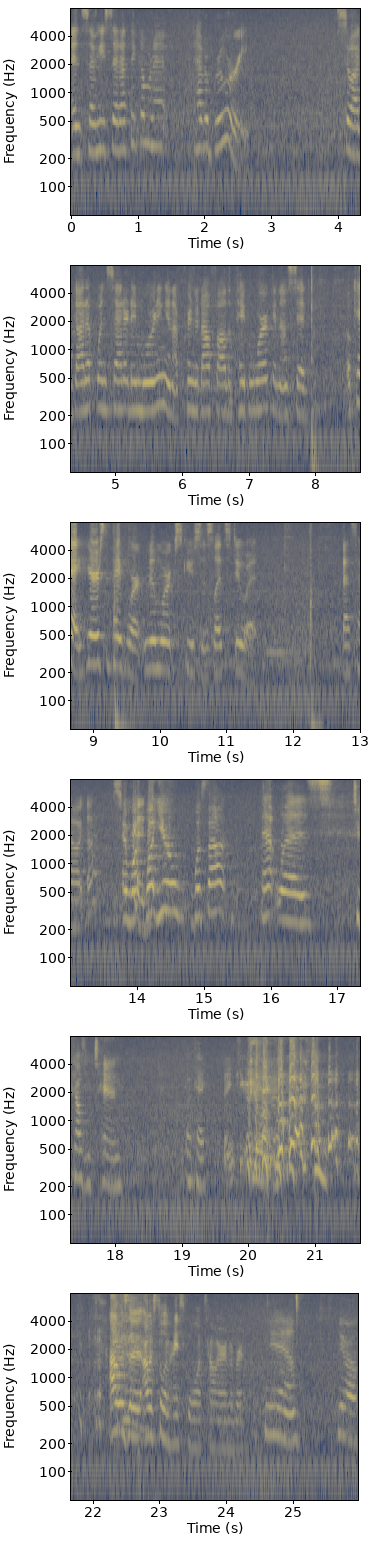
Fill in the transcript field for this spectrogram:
and so he said, I think I'm going to have a brewery. So I got up one Saturday morning and I printed off all the paperwork and I said, okay, here's the paperwork. No more excuses. Let's do it. That's how it got started. And what, what year was that? That was, 2010. Okay, thank you. I was a, I was still in high school. That's how I remember. yeah. Yeah.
